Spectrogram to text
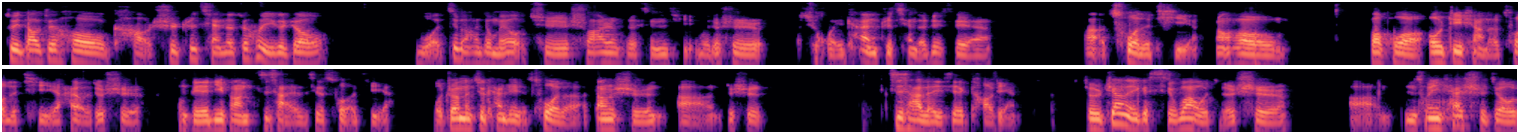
所以到最后考试之前的最后一个周，我基本上就没有去刷任何新题，我就是去回看之前的这些。啊，错的题，然后包括 O G 上的错的题，还有就是从别的地方记下来的一些错题，我专门去看这些错的，当时啊，就是记下的一些考点，就是这样的一个习惯，我觉得是啊，你从一开始就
